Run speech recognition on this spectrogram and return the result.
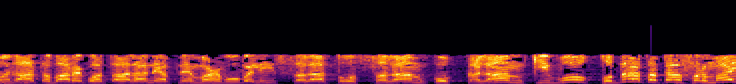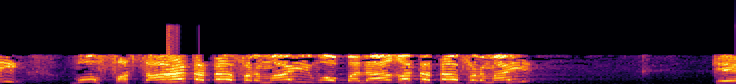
اللہ تبارک و تعالیٰ نے اپنے محبوب علی سلاۃ والسلام کو کلام کی وہ قدرت عطا فرمائی، وہ فصاحت عطا فرمائی، وہ بلاغت عطا فرمائی کہ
